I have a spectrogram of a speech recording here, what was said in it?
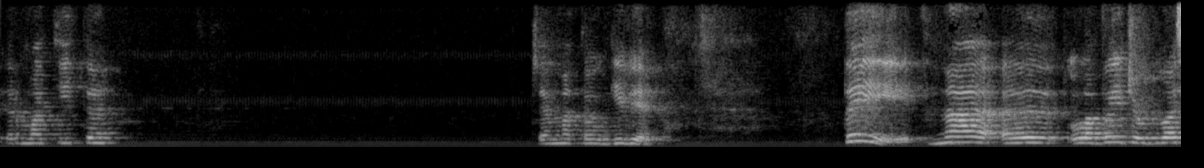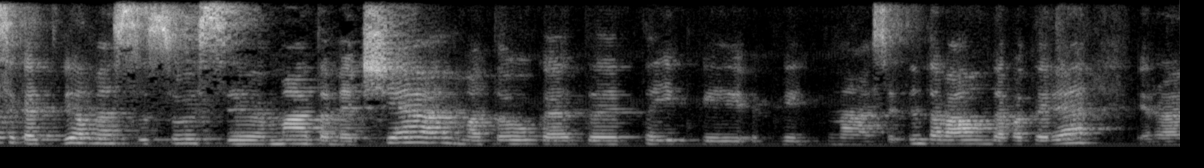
ir matyti. Čia matau gyvi. Taip, na, labai džiaugiuosi, kad vėl mes susimatome čia. Matau, kad taip, kai, kai na, 7 val. vakare yra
